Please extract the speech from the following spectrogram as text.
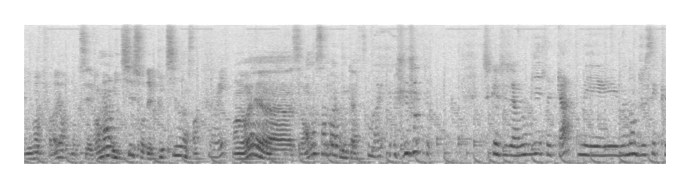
un niveau inférieur, donc c'est vraiment utile sur des petits monstres. hein. Oui. En vrai, euh, c'est vraiment sympa comme carte. Ouais. Parce que j'avais oublié cette carte, mais maintenant que je sais que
